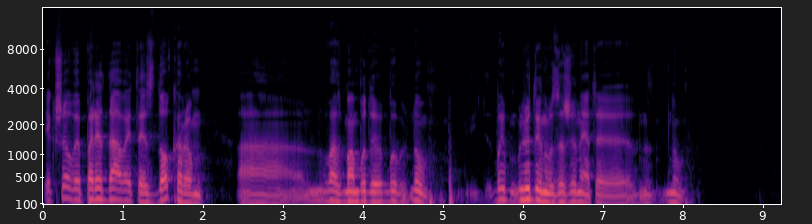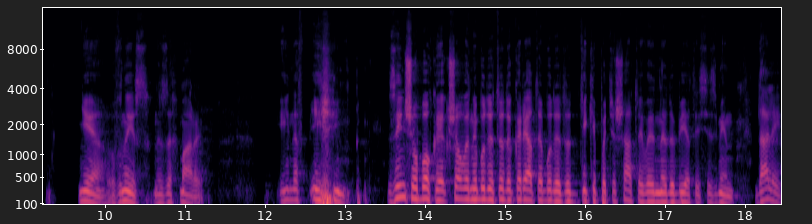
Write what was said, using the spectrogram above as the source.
якщо ви передавите з докором, а, вас вам буде, ну, ви людину заженете, ну, ні, вниз, не за хмари. І, нав- і з іншого боку, якщо ви не будете докоряти, будете тільки потішати, ви не доб'єтеся змін. Далі.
